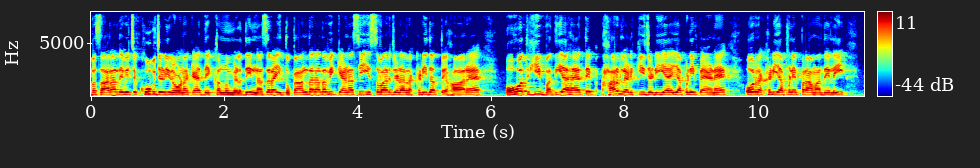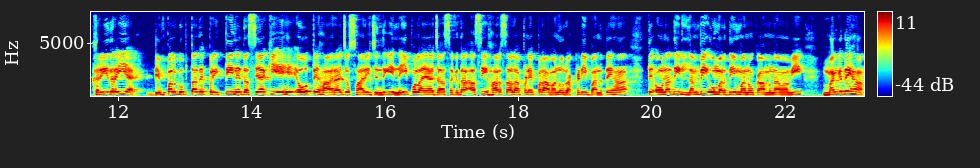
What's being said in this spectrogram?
ਬਾਜ਼ਾਰਾਂ ਦੇ ਵਿੱਚ ਖੂਬ ਜਿਹੜੀ ਰੌਣਕ ਹੈ, ਦੇਖਣ ਨੂੰ ਮਿਲਦੀ, ਨਜ਼ਰ ਆਈ। ਦੁਕਾਨਦਾਰਾਂ ਦਾ ਵੀ ਕਹਿਣਾ ਸੀ, ਇਸ ਵਾਰ ਜਿਹੜਾ ਰੱਖੜੀ ਦਾ ਤਿਉਹਾਰ ਹੈ, ਬਹੁਤ ਹੀ ਵਧੀਆ ਹੈ ਤੇ ਹਰ ਲੜਕੀ ਜਿਹੜੀ ਹੈ ਜਾਂ ਆਪਣੀ ਭੈਣ ਹੈ, ਉਹ ਰੱਖੜੀ ਆਪਣੇ ਭਰਾਵਾਂ ਦੇ ਲਈ ਖਰੀਦ ਰਹੀ ਹੈ। ਡਿੰਪਲ ਗੁਪਤਾ ਤੇ ਪ੍ਰੀਤੀ ਨੇ ਦੱਸਿਆ ਕਿ ਇਹ ਉਹ ਤਿਉਹਾਰ ਹੈ ਜੋ ਸਾਰੀ ਜ਼ਿੰਦਗੀ ਨਹੀਂ ਭੁਲਾਇਆ ਜਾ ਸਕਦਾ। ਅਸੀਂ ਹਰ ਸਾਲ ਆਪਣੇ ਭਰਾਵਾਂ ਨੂੰ ਰੱਖੜੀ ਬੰਨ੍ਹਦੇ ਹਾਂ ਤੇ ਉਹਨਾਂ ਦੀ ਲੰਬੀ ਉਮਰ ਦੀ ਮਨੋਕਾਮਨਾਵਾਂ ਵੀ ਮੰਗਦੇ ਹਾਂ।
